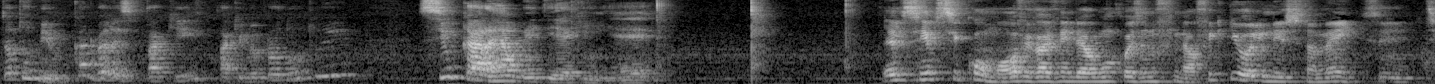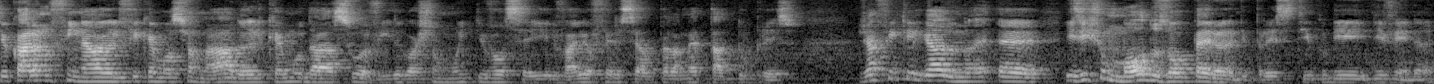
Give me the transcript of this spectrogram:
tanto mil. Cara, beleza, tá aqui, tá aqui meu produto e se o cara realmente é quem é, Ele sempre se comove e vai vender alguma coisa no final. Fique de olho nisso também. sim. Se o cara no final ele fica emocionado, ele quer mudar a sua vida, gosta muito de você e ele vai lhe oferecer algo pela metade do preço. Já fique ligado, né? É, existe um modus operandi para esse tipo de, de venda. Né?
